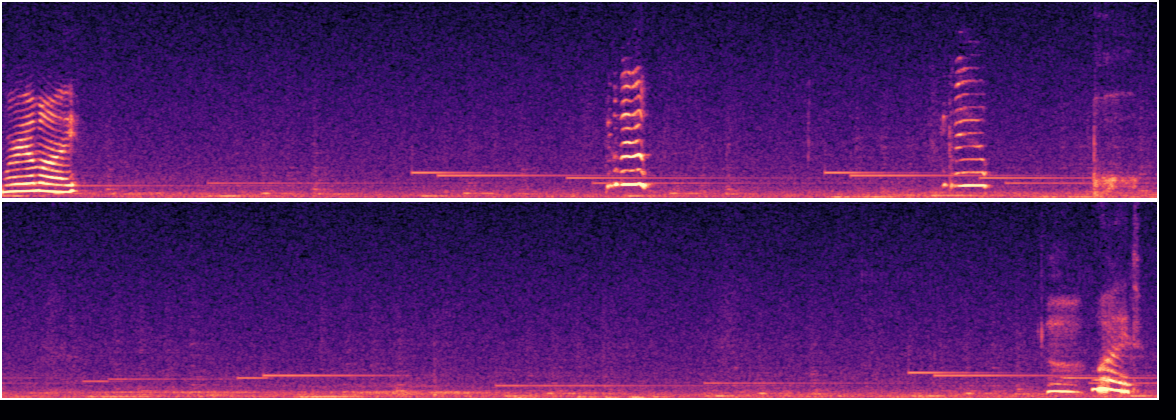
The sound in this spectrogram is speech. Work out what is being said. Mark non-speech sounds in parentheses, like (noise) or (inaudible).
Where am I? Peekaboo! Peekaboo! (gasps) what?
